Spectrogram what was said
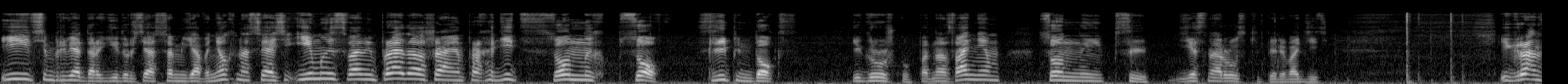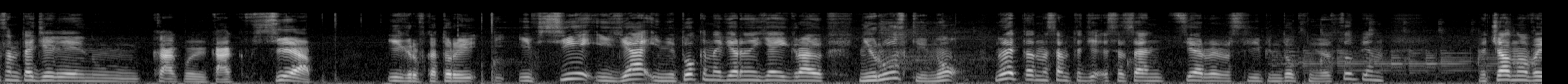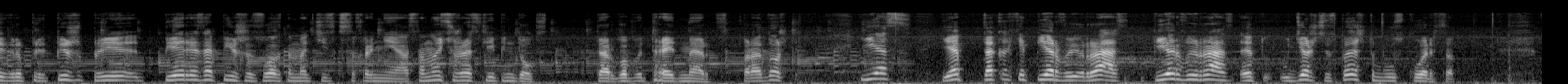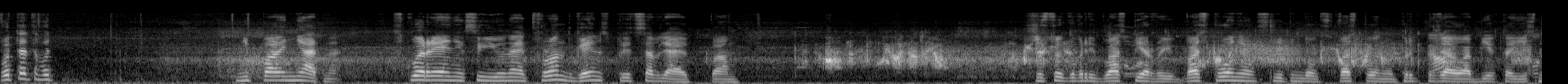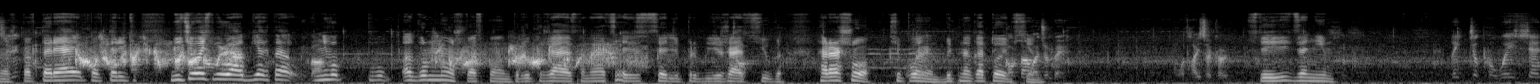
И всем привет, дорогие друзья, с вами я, Ванек, на связи, и мы с вами продолжаем проходить сонных псов, Sleeping Dogs, игрушку под названием Сонные псы, если на русский переводить. Игра на самом-то деле, ну, как бы, как все игры, в которые и, и все, и я, и не только, наверное, я играю не русский, но, но это на самом-то деле социальный сервер Sleeping Dogs недоступен. Начало новой игры предпиш... при... перезапишет в автоматическое сохранение. Основной сюжет Sleeping Dogs. Торговый трейдмерк. Продолжите. Yes. Я, так как я первый раз, первый раз эту удержите спэш, чтобы ускориться. Вот это вот непонятно. Square Enix и United Front Games представляют вам. Шестой говорит, глаз первый. Вас понял, Sleeping Dogs, вас понял. Предупреждаю, у объекта есть нож. Повторяю, повторите. Ничего себе, у объекта, у него огромный нож, вас понял. Предупреждаю, основная цель, цель приближается с юга. Хорошо, все понял. Быть наготове всем. Следить за ним.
